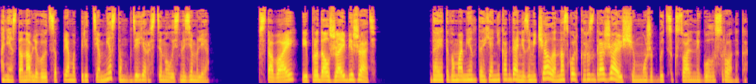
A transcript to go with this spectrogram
Они останавливаются прямо перед тем местом, где я растянулась на земле. «Вставай и продолжай бежать!» До этого момента я никогда не замечала, насколько раздражающим может быть сексуальный голос Ронака.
